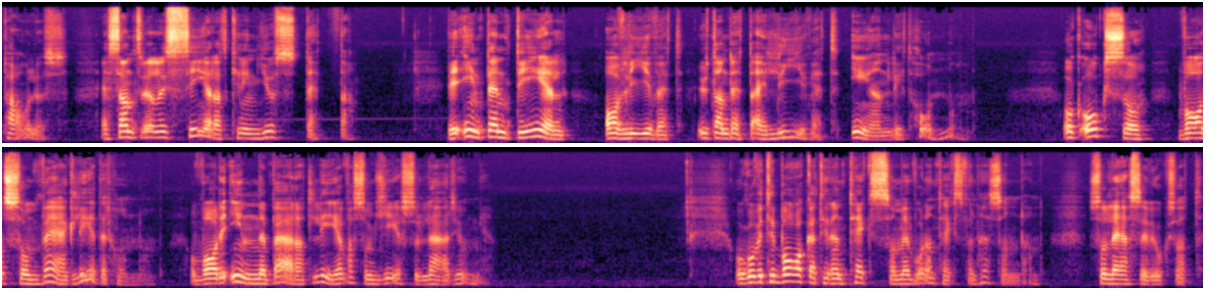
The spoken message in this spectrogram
Paulus, är centraliserat kring just detta. Det är inte en del av livet, utan detta är livet enligt honom. Och också vad som vägleder honom och vad det innebär att leva som Jesu lärjunge. Och går vi tillbaka till den text som är vår text för den här söndagen så läser vi också att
